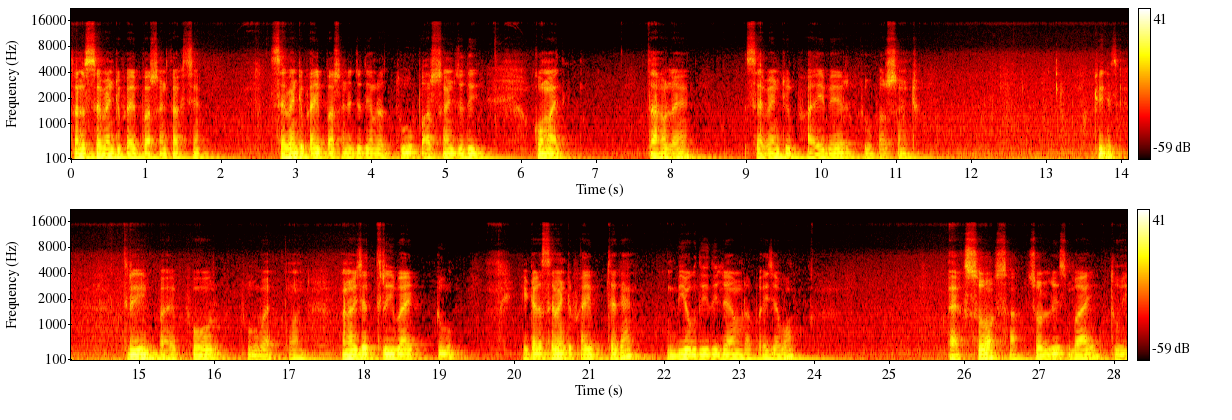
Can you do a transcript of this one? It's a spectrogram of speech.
তাহলে সেভেন্টি ফাইভ পার্সেন্ট থাকছে। সেভেন্টি ফাইভ পার্সেন্টের যদি আমরা দু পার্সেন্ট যদি কমাই দিই, তাহলে সেভেন্টি ফাইভের টু পার্সেন্ট ঠিক আছে? Three by four two by one মানে হয়েছে থ্রি বাই টু এটাকে সেভেন্টি ফাইভ থেকে বিয়োগ দিয়ে দিলে আমরা পেয়ে যাব একশো সাতচল্লিশ বাই দুই।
